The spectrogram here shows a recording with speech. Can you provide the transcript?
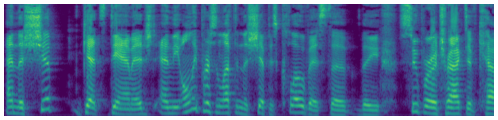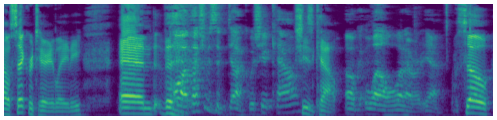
and the ship gets damaged, and the only person left in the ship is Clovis, the the super attractive cow secretary lady, and the Oh, I thought she was a duck. Was she a cow? she's a cow. Okay, well, whatever. Yeah. So,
